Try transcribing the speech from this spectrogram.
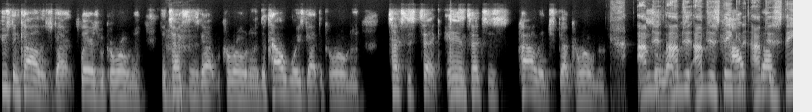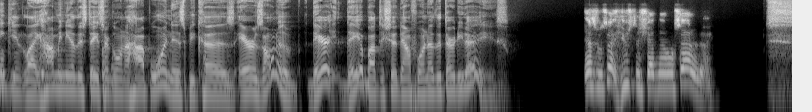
Houston College got players with corona. The mm-hmm. Texans got corona. The Cowboys got the corona. Texas Tech and Texas College got corona. I'm so just, like, I'm just, I'm just thinking, I'm just thinking, like, how many other states are going to hop on this because Arizona, they're they about to shut down for another 30 days. That's what I said. Houston shut down on Saturday.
